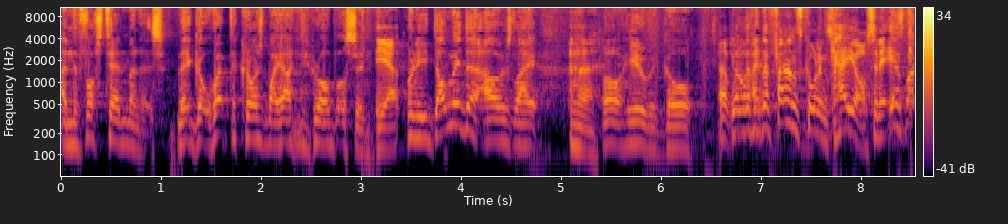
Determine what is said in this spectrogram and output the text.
in the first 10 minutes, that got whipped across by Andy Robertson. Yeah. When he dummied it, I was like, oh, here we go. Uh, know, well, the, the fans call him chaos, and it is but,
